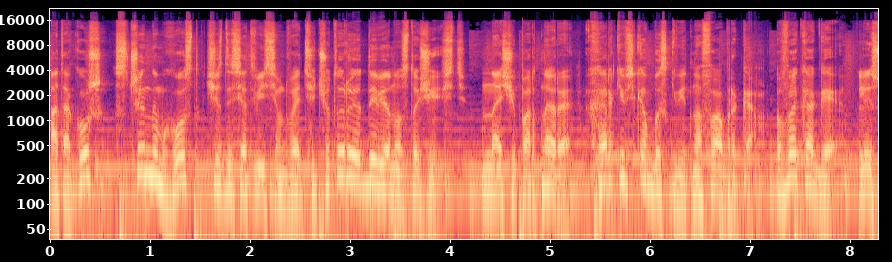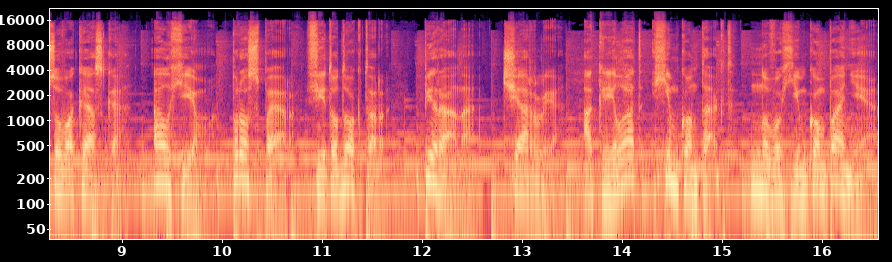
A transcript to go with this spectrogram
а також з чинним ГОСТ 682496. Наші партнери Харківська безквітна фабрика, ВКГ, Лісова Казка, Алхім, Проспер, Фітодоктор, Пірана, Чарлі, Акрілат Хімконтакт, Новохім Компанія,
